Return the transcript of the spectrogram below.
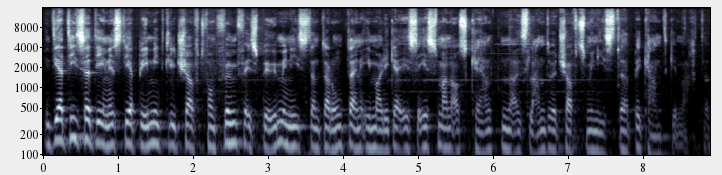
in der dieser die NSDAP-Mitgliedschaft von fünf SPÖ-Ministern, darunter ein ehemaliger SS-Mann aus Kärnten, als Landwirtschaftsminister bekannt gemacht hat.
